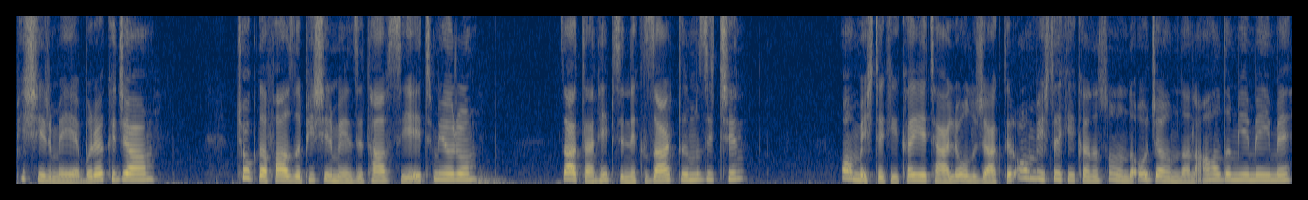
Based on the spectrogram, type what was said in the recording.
pişirmeye bırakacağım. Çok da fazla pişirmenizi tavsiye etmiyorum. Zaten hepsini kızarttığımız için 15 dakika yeterli olacaktır. 15 dakikanın sonunda ocağımdan aldım yemeğimi.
